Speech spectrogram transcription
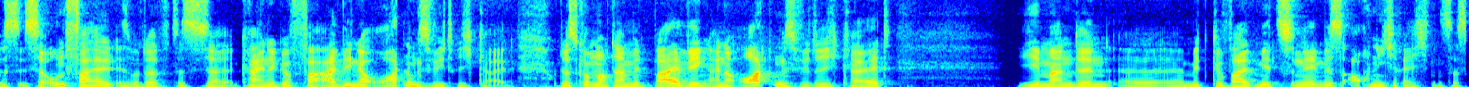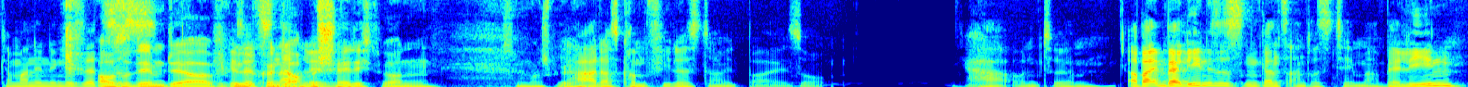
es ist ja Unverhältnis oder das ist ja keine Gefahr, wegen der Ordnungswidrigkeit. Und das kommt noch damit bei, wegen einer Ordnungswidrigkeit jemanden äh, mit Gewalt mitzunehmen, ist auch nicht rechtens. Das kann man in den Gesetzen. Außerdem, der Flügel könnte auch beschädigt werden. Zum Beispiel. Ja, das kommt vieles damit bei. So. Ja, und ähm, aber in Berlin ist es ein ganz anderes Thema. Berlin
